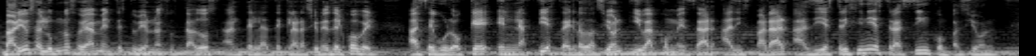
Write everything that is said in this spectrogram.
Varios alumnos obviamente estuvieron asustados ante las declaraciones del joven. Aseguró que en la fiesta de graduación iba a comenzar a disparar a diestra y siniestra sin compasión.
